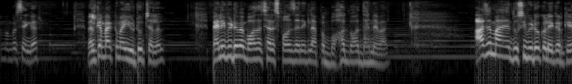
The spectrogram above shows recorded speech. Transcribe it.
I'm Amar singer welcome back to my YouTube channel पहली वीडियो में बहुत अच्छा रिस्पांस देने के लिए आपका बहुत बहुत धन्यवाद। आज हम आए हैं दूसरी वीडियो को लेकर के।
